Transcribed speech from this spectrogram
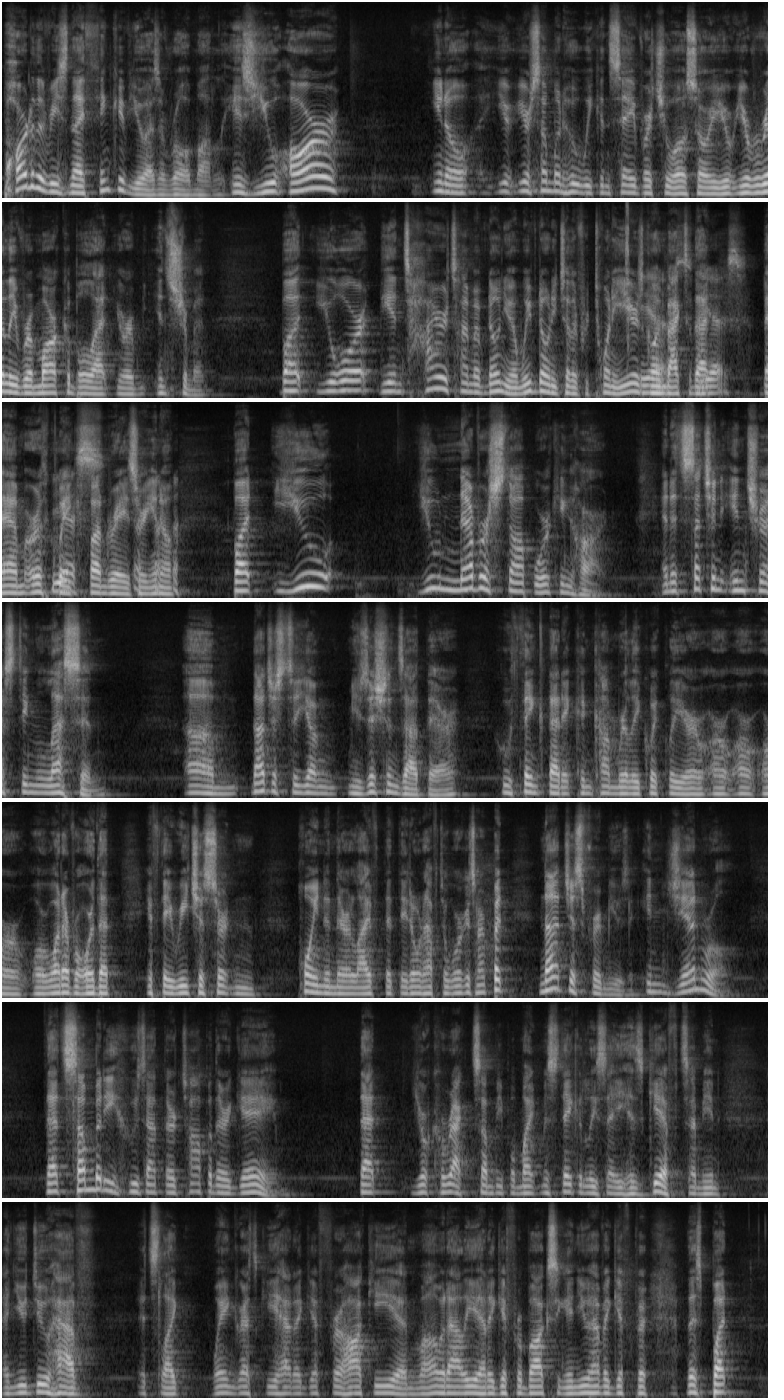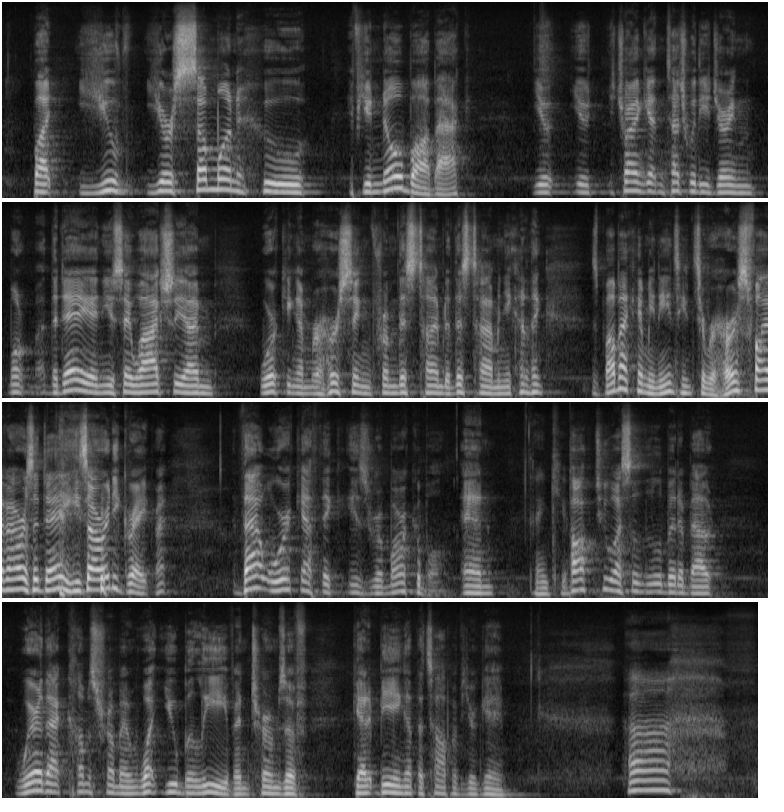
Part of the reason I think of you as a role model is you are, you know, you're, you're someone who we can say virtuoso, or you're, you're really remarkable at your instrument. But you're the entire time I've known you, and we've known each other for 20 years, going back to that yes. BAM earthquake Yes. fundraiser, you know. but you you never stop working hard. And it's such an interesting lesson, um, not just to young musicians out there who think that it can come really quickly or, or, or, or, or whatever, or that if they reach a certain point in their life that they don't have to work as hard, but not just for music. In general, that somebody who's at their top of their game, that you're correct. Some people might mistakenly say his gifts. I mean, and you do have, it's like Wayne Gretzky had a gift for hockey and Muhammad Ali had a gift for boxing and you have a gift for this. But, but you've, you're someone who, if you know Babak, you, you, you try and get in touch with you during the day and you say, well, actually, I'm working, I'm rehearsing from this time to this time. And you kind of think, does Babak I mean, needs to rehearse five hours a day? He's already great, right? That work ethic is remarkable. And Thank you. talk to us a little bit about where that comes from and what you believe in terms of get being at the top of your game. Uh,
